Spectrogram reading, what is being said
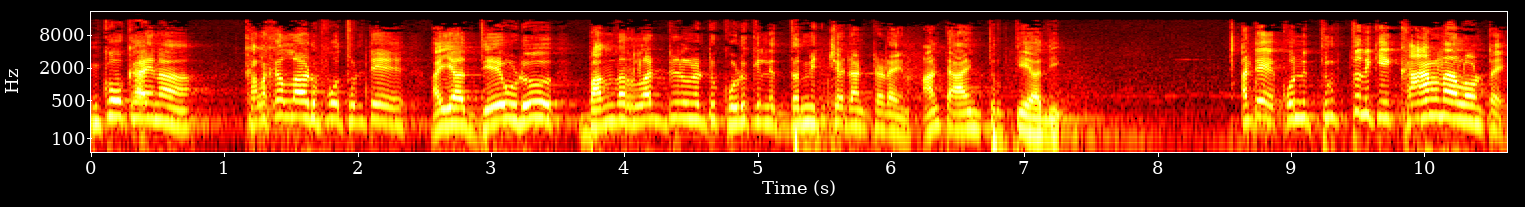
ఇంకొక ఆయన కలకల్లాడిపోతుంటే అయ్యా దేవుడు బందర్ లడ్డులన్నట్టు కొడుకుని ఇద్దరిని అంటాడు ఆయన. అంటే ఆయన తృప్తి అది. అంటే కొన్ని తృప్తులకి కారణాలు ఉంటాయి.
